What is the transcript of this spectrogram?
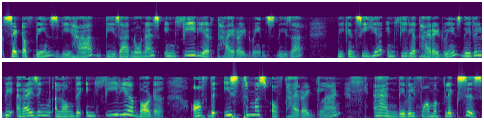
set of veins we have, these are known as inferior thyroid veins. These are we can see here inferior thyroid veins they will be arising along the inferior border of the isthmus of thyroid gland and they will form a plexus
